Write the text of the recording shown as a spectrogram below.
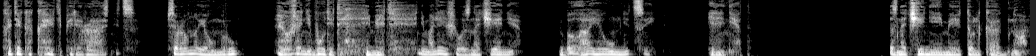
Хотя какая теперь разница? Все равно я умру, и уже не будет иметь ни малейшего значения, была я умницей или нет. Значение имеет только одно.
